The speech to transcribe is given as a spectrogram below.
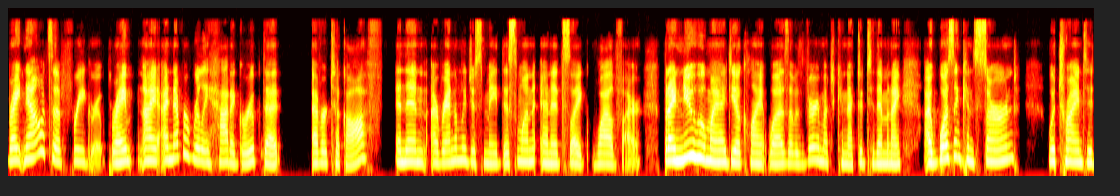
right now it's a free group, right? I, I never really had a group that ever took off. And then I randomly just made this one and it's like wildfire. But I knew who my ideal client was. I was very much connected to them and I I wasn't concerned with trying to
